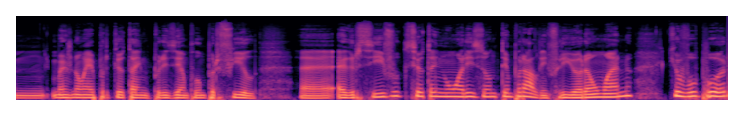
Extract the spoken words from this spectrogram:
Um, mas não é porque eu tenho, por exemplo, um perfil uh, agressivo que se eu tenho um horizonte temporal inferior a um ano que eu vou pôr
